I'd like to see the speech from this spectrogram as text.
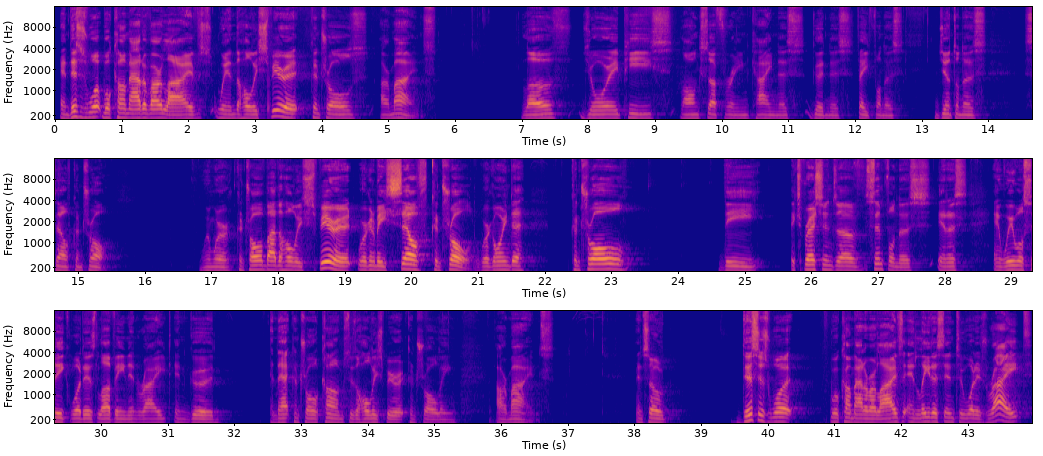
and this is what will come out of our lives when the Holy Spirit controls our minds love, joy, peace, long suffering, kindness, goodness, faithfulness, gentleness, self control. When we're controlled by the Holy Spirit, we're going to be self controlled. We're going to control the expressions of sinfulness in us and we will seek what is loving and right and good. And that control comes through the Holy Spirit controlling our minds. And so, this is what will come out of our lives and lead us into what is right,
